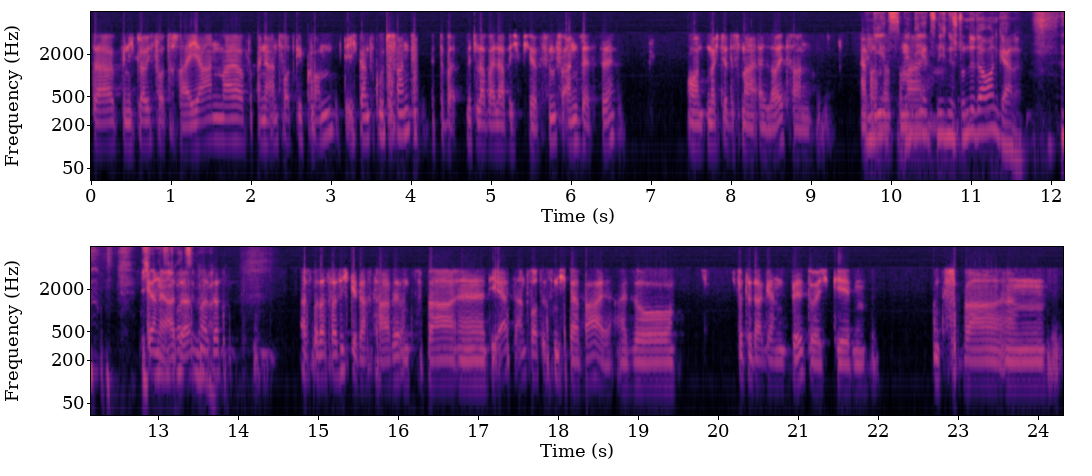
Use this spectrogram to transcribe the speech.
da bin ich, glaube ich, vor drei Jahren mal auf eine Antwort gekommen, die ich ganz gut fand. Mittlerweile- habe ich vier, fünf Ansätze und möchte das mal erläutern. Wenn die, jetzt, wenn die jetzt nicht eine Stunde dauern, gerne. Ich Gerne, also erstmal das, erstmal das, was ich gedacht habe. Und zwar, äh, die erste Antwort ist nicht verbal. Also würde da gerne ein Bild durchgeben. Und zwar, ähm,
